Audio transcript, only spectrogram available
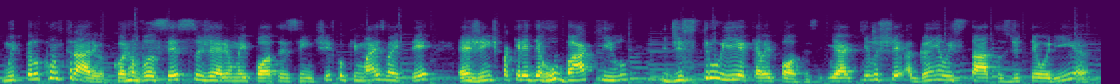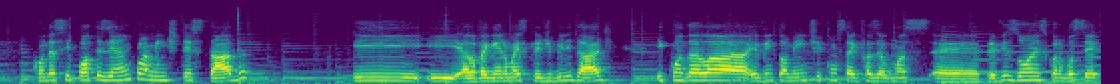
Muito pelo contrário, quando você sugere uma hipótese científica, o que mais vai ter é gente para querer derrubar aquilo e destruir aquela hipótese. E aquilo ganha o status de teoria quando essa hipótese é amplamente testada e, e ela vai ganhando mais credibilidade. E quando ela eventualmente consegue fazer algumas é, previsões, quando você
